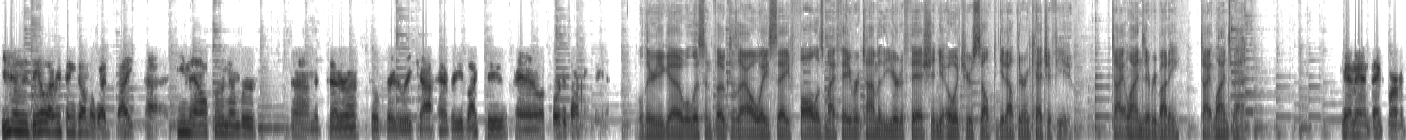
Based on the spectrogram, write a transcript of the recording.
you know the deal. Everything's on the website, uh, email, phone number, um, etc. Feel free to reach out however you'd like to, and I look forward to talking to you. Well, there you go. Well, listen, folks, as I always say, fall is my favorite time of the year to fish, and you owe it to yourself to get out there and catch a few. Tight lines, everybody. Tight lines, Matt. Yeah, man. Thanks, Marvin.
